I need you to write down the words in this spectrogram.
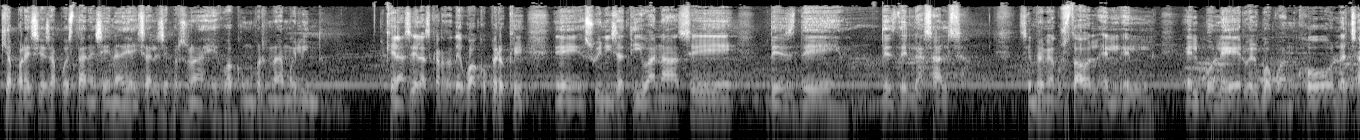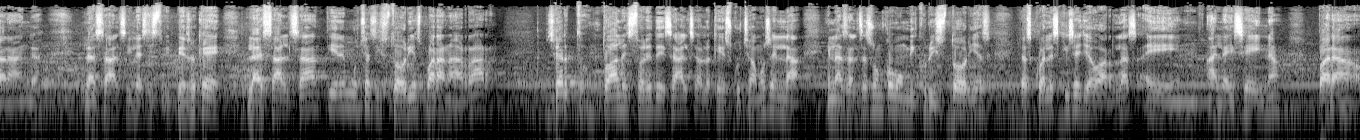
que aparece esa puesta en escena, de ahí sale ese personaje de Juaco, un personaje muy lindo que nace de las cartas de Juaco, pero que eh, su iniciativa nace desde, desde la salsa. Siempre me ha gustado el, el, bolero, el guaguancó, la charanga, la salsa y las Pienso que la salsa tiene muchas historias para narrar. ¿Cierto? Todas las historias de salsa, lo que escuchamos en la, en la salsa son como microhistorias, las cuales quise llevarlas a la escena para,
